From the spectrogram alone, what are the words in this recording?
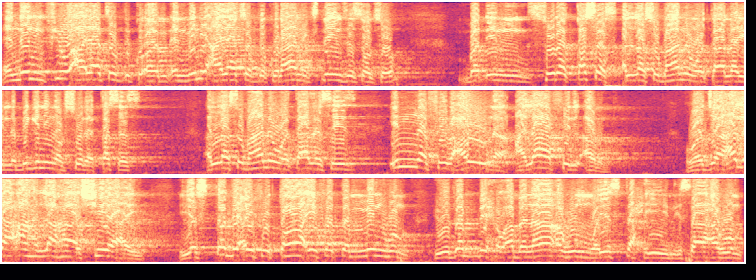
And then few ayats of the um, and many ayats of the Quran explains this also. But in Surah Qasas, Allah subhanahu wa ta'ala, in the beginning of Surah Qasas, Allah subhanahu wa ta'ala says, إِنَّ فِرْعَوْنَ عَلَى فِي الْأَرْضِ وَجَعَلَ أَهْلَهَا شِيَعًا يستضعف طائفة منهم يذبح أبناءهم ويستحيي نساءهم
